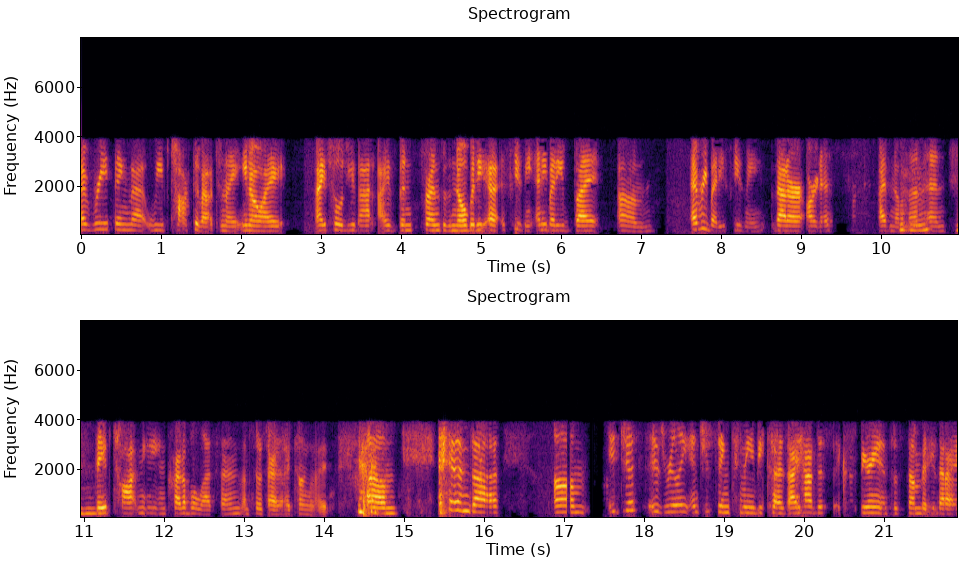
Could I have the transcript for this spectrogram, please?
everything that we've talked about tonight. You know, I I told you that I've been friends with nobody. Uh, excuse me, anybody but um everybody. Excuse me, that are artists. I've known them, Mhm. and Mhm. they've taught me incredible lessons. I'm so sorry that I tongue tied. um, and uh, um, it just is really interesting to me because I had this experience with somebody that I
